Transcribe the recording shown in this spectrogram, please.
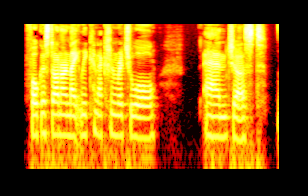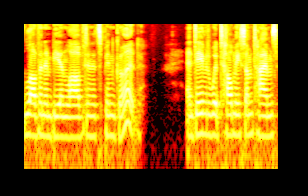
focused on our nightly connection ritual and just loving and being loved. And it's been good. And David would tell me sometimes,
